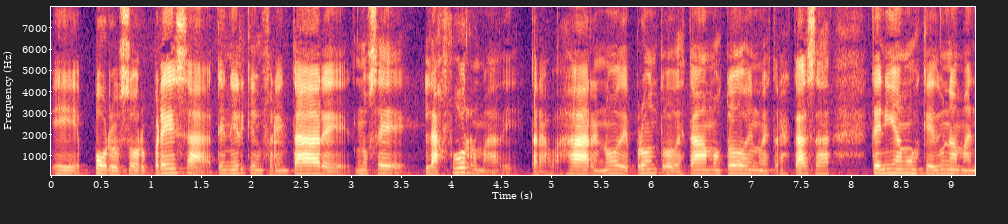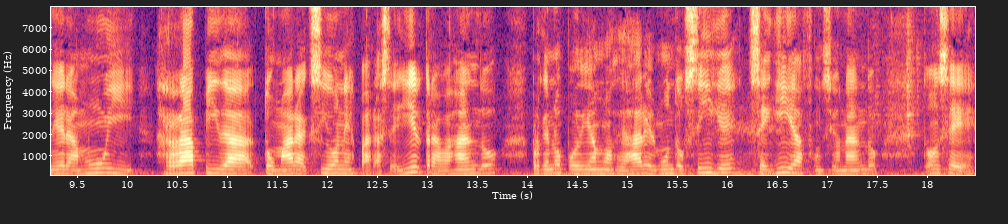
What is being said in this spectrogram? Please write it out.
eh, por sorpresa tener que enfrentar, eh, no sé, la forma de trabajar, ¿no? De pronto estábamos todos en nuestras casas, teníamos que de una manera muy rápida tomar acciones para seguir trabajando, porque no podíamos dejar, el mundo sigue, seguía funcionando. Entonces,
